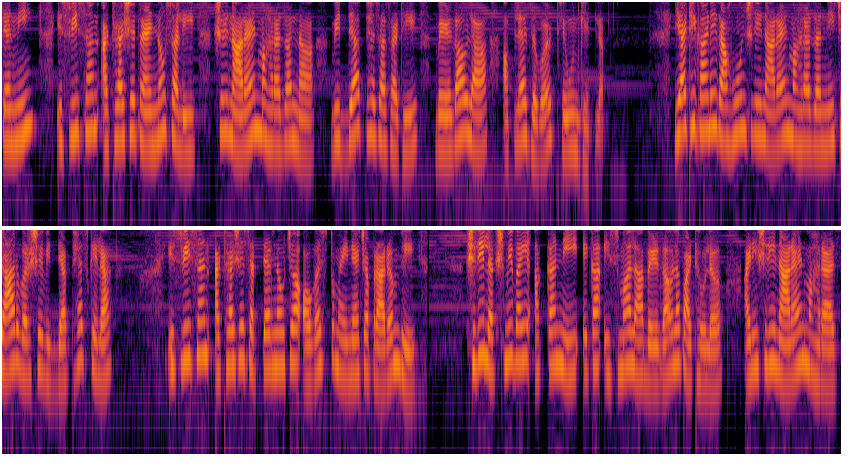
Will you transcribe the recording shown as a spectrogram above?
त्यांनी इसवी सन अठराशे त्र्याण्णव साली श्री नारायण महाराजांना विद्याभ्यासासाठी बेळगावला आपल्याजवळ ठेवून घेतलं. या ठिकाणी राहून श्री नारायण महाराजांनी चार वर्षे विद्याभ्यास केला. इसवी सन अठराशे सत्त्याण्णवच्या ऑगस्ट महिन्याच्या प्रारंभी श्री लक्ष्मीबाई अक्कांनी एका इस्माला बेळगावला पाठवलं आणि श्री नारायण महाराज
